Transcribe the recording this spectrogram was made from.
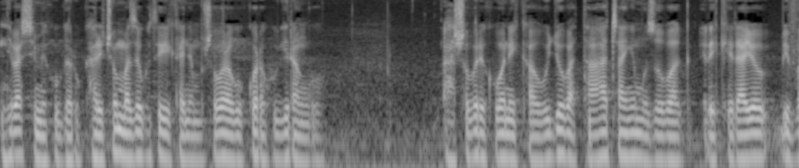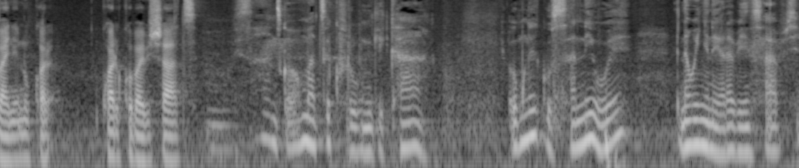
Ntibashime kugaruka. Hari ico mumaze gutegekanya mushobora gukora kugira ngo hashobore kuboneka uburyo bataha canke muzobarekerayo bivanye n'uko ar- ko ariko babishatse. Bisanzwe aho umaze kurungika umwe gusa ni we nawe nyine yarabinsabye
